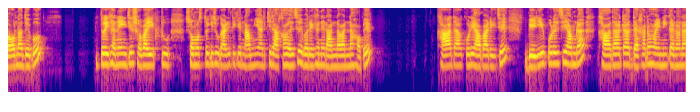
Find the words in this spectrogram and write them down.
রওনা দেব। তো এখানে এই যে সবাই একটু সমস্ত কিছু গাড়ি থেকে নামিয়ে আর কি রাখা হয়েছে। এবার এখানে রান্না বান্না হবে। খাওয়া দাওয়া করে আবার এই যে বেরিয়ে পড়েছি আমরা। খাওয়া দাওয়াটা দেখানো হয়নি কেননা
